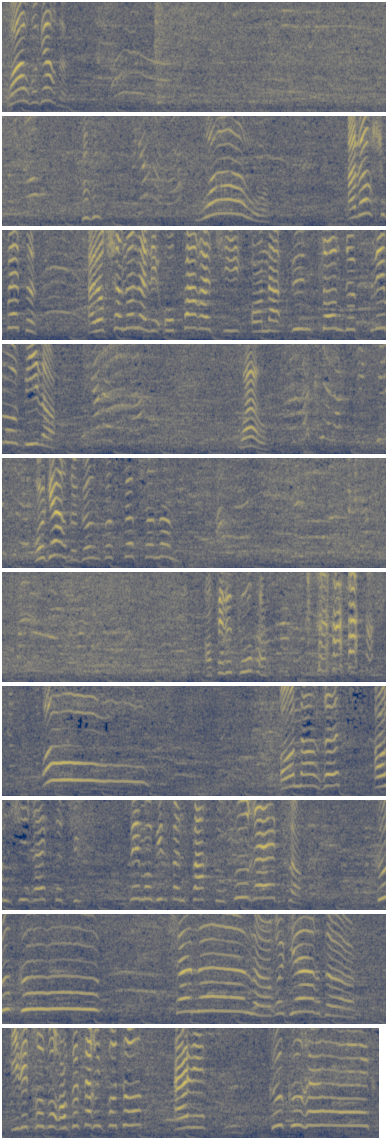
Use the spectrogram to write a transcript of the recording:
Waouh, regarde énorme. Regarde, maman. Waouh Alors, choupette Alors, Shannon, elle est au paradis. On a une tonne de Playmobil. Waouh Regarde, Ghostbuster Shannon. On fait le tour Oh On a Rex en direct du Playmobil Fun Park. Coucou Rex Coucou Shannon Regarde Il est trop beau. On peut faire une photo? Allez Coucou Rex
